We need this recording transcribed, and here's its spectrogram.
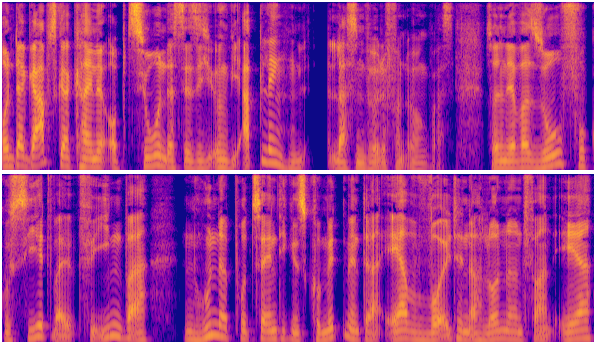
Und da gab es gar keine Option, dass der sich irgendwie ablenken lassen würde von irgendwas, sondern der war so fokussiert, weil für ihn war ein hundertprozentiges Commitment da. Er wollte nach London fahren, er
